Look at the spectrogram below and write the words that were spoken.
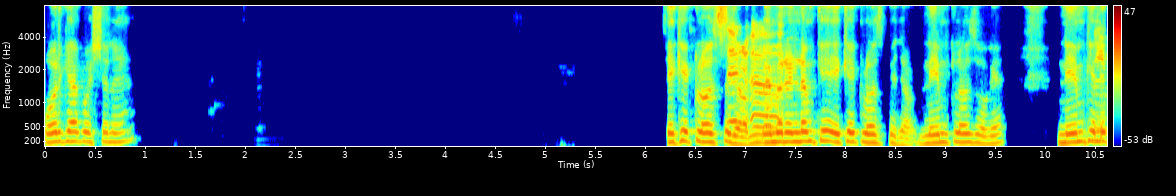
और क्या क्वेश्चन है? एक एक क्लोज पे जाओ। मेमोरेंडम के एक एक क्लोज पे जाओ। नेम क्लोज हो गया। नेम के लिए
